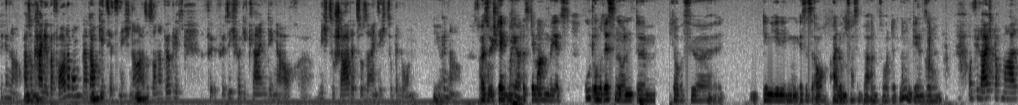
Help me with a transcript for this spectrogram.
Genau, also Mhm. keine Überforderung, na, darum Mhm. geht es jetzt nicht, ne? Mhm. also, sondern wirklich für, für sich für die kleinen Dinge auch äh, nicht zu schade zu sein, sich zu belohnen. Ja. Genau. Super. Also ich denke mal, ja, das Thema haben wir jetzt gut umrissen und ähm, ich glaube, für denjenigen ist es auch allumfassend beantwortet, ne, in dem Genau. Sinne. Und vielleicht nochmal,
